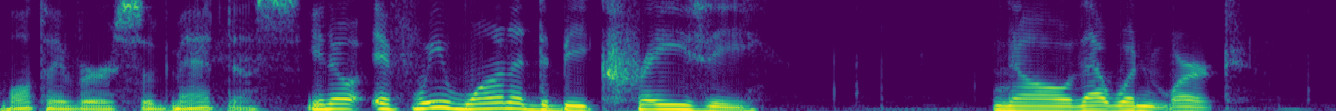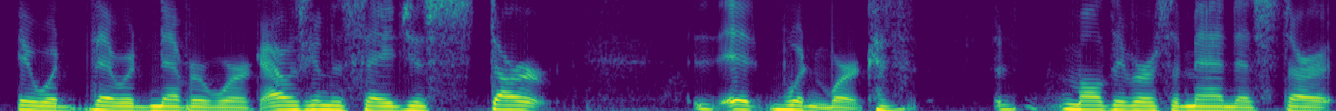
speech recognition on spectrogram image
multiverse of madness. You know, if we wanted to be crazy, no, that wouldn't work. It would. That would never work. I was gonna say just start. It wouldn't work because Multiverse of Madness start.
